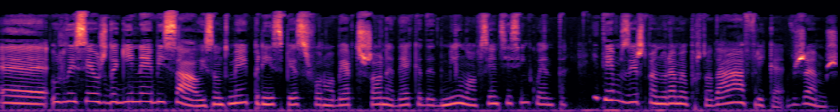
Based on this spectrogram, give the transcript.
Uh, os liceus da Guiné-Bissau e São Tomé e Príncipe, esses foram abertos só na década de 1950. E temos este panorama por toda a África. Vejamos,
